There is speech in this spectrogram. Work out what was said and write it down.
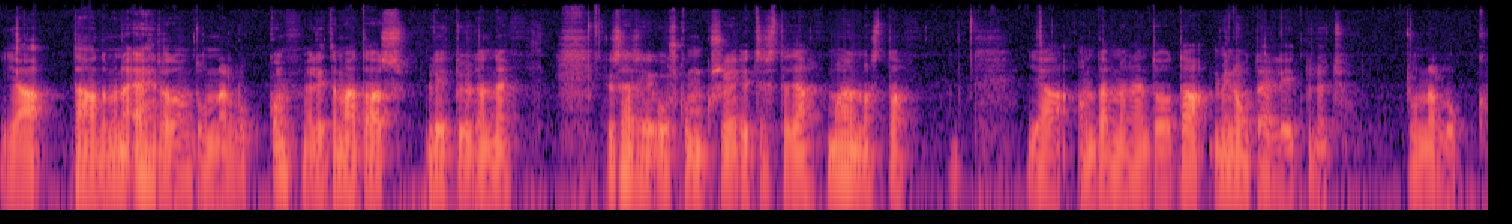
Ja tämä on tämmöinen ehdoton tunnelukko. Eli tämä taas liittyy tänne sisäisiin uskomuksiin itsestä ja maailmasta. Ja on tämmöinen tuota, minuuteen liittynyt tunnelukko.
